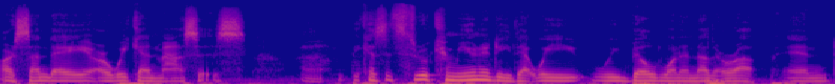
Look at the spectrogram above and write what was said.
our Sunday or weekend masses, uh, because it's through community that we we build one another up and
